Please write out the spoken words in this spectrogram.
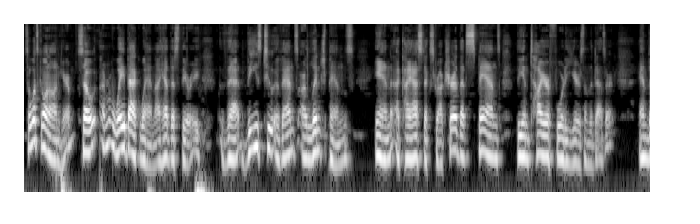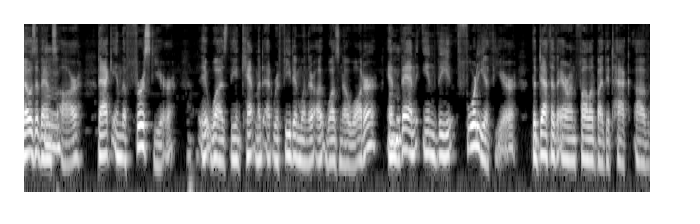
So, what's going on here? So, I remember way back when I had this theory that these two events are linchpins in a chiastic structure that spans the entire 40 years in the desert. And those events mm. are back in the first year, it was the encampment at Rephidim when there uh, was no water. And mm-hmm. then in the 40th year, the death of Aaron, followed by the attack of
